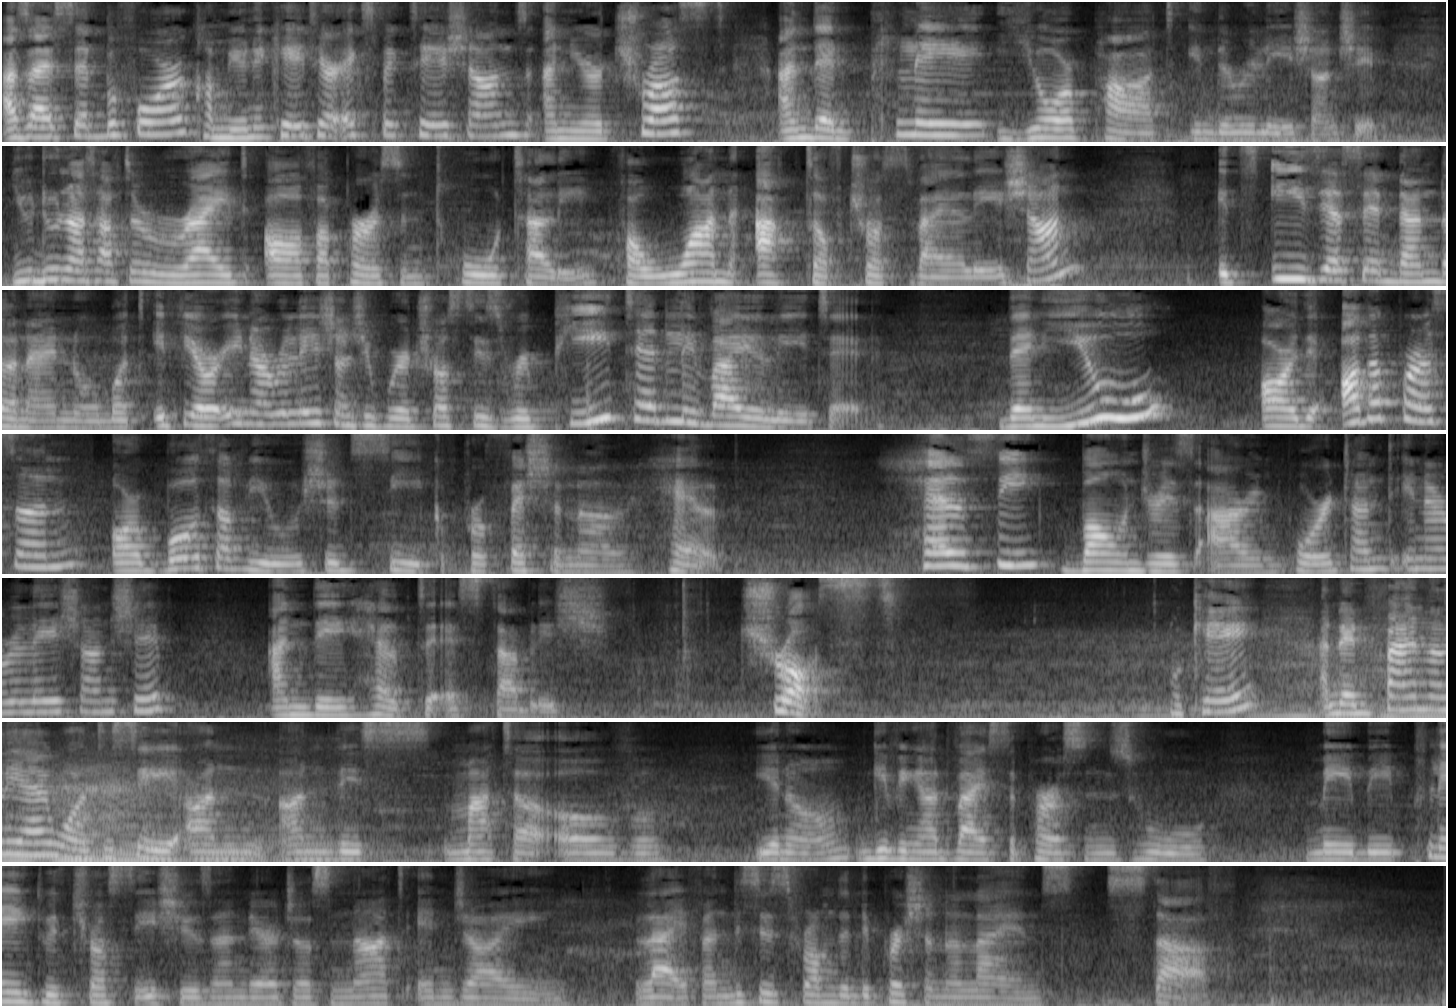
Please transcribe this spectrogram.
As I said before, communicate your expectations and your trust, and then play your part in the relationship. You do not have to write off a person totally for one act of trust violation. It's easier said than done, I know, but if you're in a relationship where trust is repeatedly violated, then you or the other person or both of you should seek professional help. Healthy boundaries are important in a relationship and they help to establish trust. Okay? And then finally I want to say on on this matter of you know, giving advice to persons who may be plagued with trust issues and they're just not enjoying life. And this is from the Depression Alliance staff.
